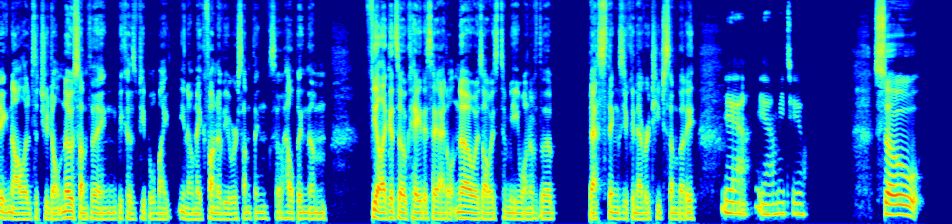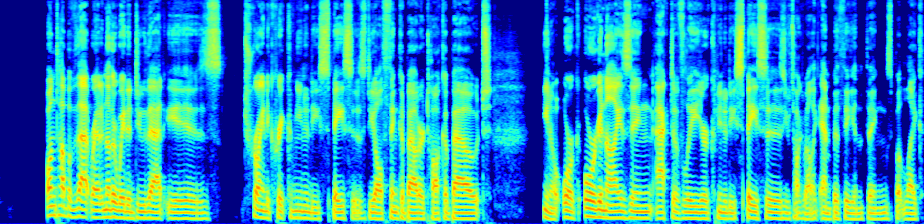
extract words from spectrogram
acknowledge that you don't know something because people might, you know, make fun of you or something. So helping them feel like it's okay to say I don't know is always to me one of the best things you can ever teach somebody. Yeah, yeah, me too. So, on top of that, right, another way to do that is trying to create community spaces. Do y'all think about or talk about, you know, or organizing actively your community spaces? You've talked about like empathy and things, but like,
